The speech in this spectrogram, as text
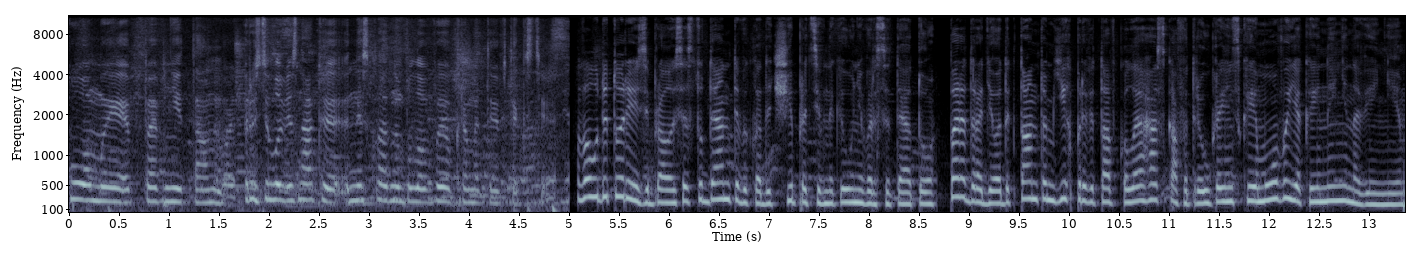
коми, певні там розділові знаки не складно було виокремити в тексті. В аудиторії зібралися студенти, викладачі, працівники університету. Перед радіодиктантом їх привітав колега з кафедри української мови, який нині на війні.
